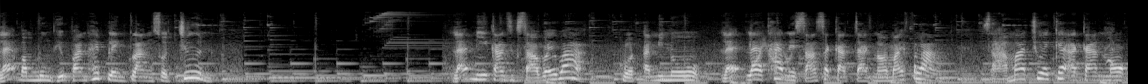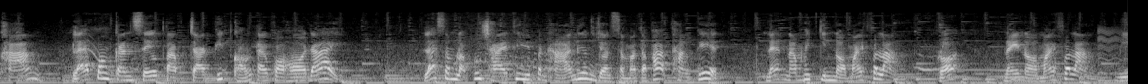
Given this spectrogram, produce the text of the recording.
และบำรุงผิวพรรณให้เปล่งปลั่งสดชื่น และมีการศึกษาไว้ว่า กรดอะมิโน และแร่ธาตุในสารสกัดจากหน่อไม้ฝรั่ง สามารถช่วยแก้อาการเมาค้าง และป้องกันเซลล์ตับจากพิษของแอลกอฮอล์ได้ และสำหรับผู้ชายที่มีปัญหาเรื่องหย่อนสมรรถภาพทางเพศ แนะนำให้กินหน่อไม้ฝรั่ง เพราะในหน่อไม้ฝรั่งมี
